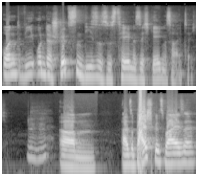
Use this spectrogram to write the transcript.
und wie unterstützen diese Systeme sich gegenseitig? Mhm. Ähm, also beispielsweise,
